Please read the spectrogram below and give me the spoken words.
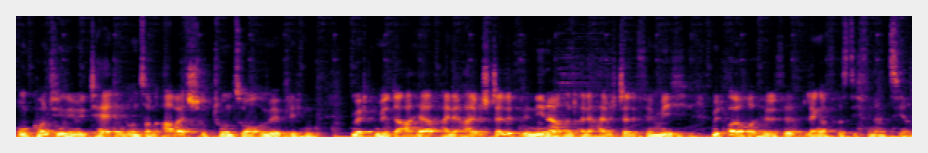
Um Kontinuität in unseren Arbeitsstrukturen zu ermöglichen, möchten wir daher eine halbe Stelle für Nina und eine halbe Stelle für mich mit eurer Hilfe längerfristig finanzieren.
